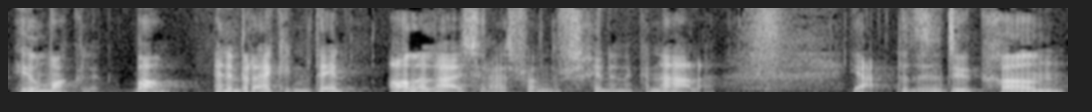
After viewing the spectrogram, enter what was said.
heel makkelijk. Bam. En dan bereik ik meteen alle luisteraars van de verschillende kanalen. Ja, dat is natuurlijk gewoon,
